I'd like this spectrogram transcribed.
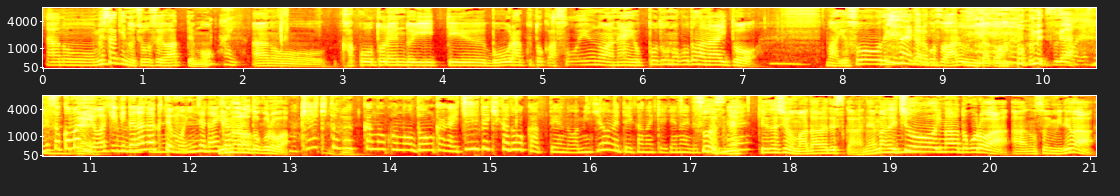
あの、目先の調整はあっても、はい、あの、下降トレンド入りっていう暴落とかそういうのはね、よっぽどのことがないと、うん、まあ予想できないからこそあるんだと思うんですが。そうですね。そこまで弱気にならなくてもいいんじゃないかと。今のところは。景気と物価のこの鈍化が一時的かどうかっていうのは見極めていかなきゃいけないですね。そうですね。経済指標まだらですからね。まだ一応今のところは、あの、そういう意味では、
